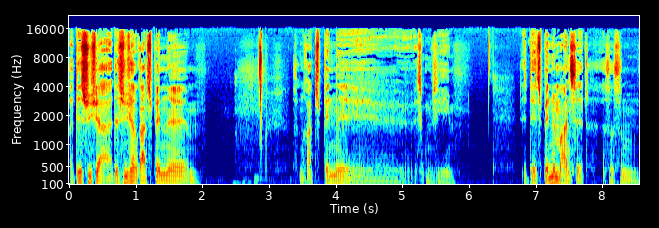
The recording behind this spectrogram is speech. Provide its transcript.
og det synes jeg, det synes jeg er en ret spændende, sådan ret spændende, hvad skal man sige, det, det er et spændende mindset, altså sådan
